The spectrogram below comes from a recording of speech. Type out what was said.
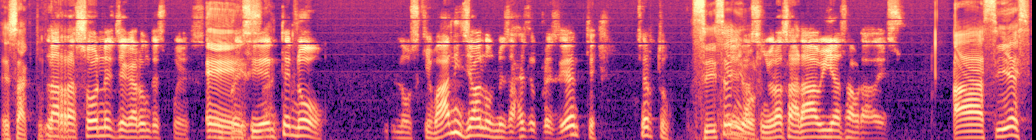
Exacto. Las razones llegaron después. El presidente no. Los que van y llevan los mensajes del presidente, ¿cierto? Sí, señor. la señora Sarabia sabrá de eso. Así es.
